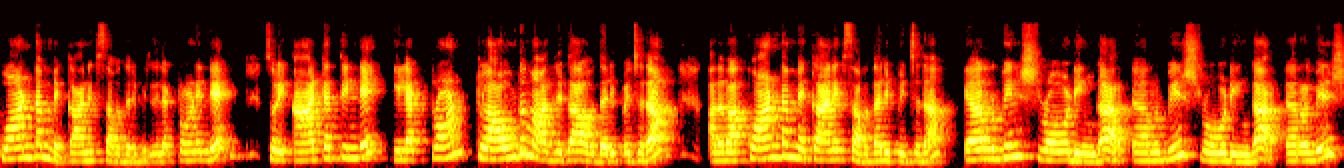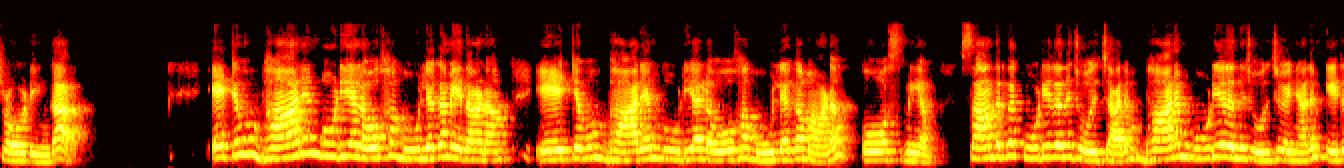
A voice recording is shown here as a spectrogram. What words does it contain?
ക്വാണ്ടം മെക്കാനിക്സ് അവതരിപ്പിച്ചത്. ഇലക്ട്രോണിന്റെ സോറി ആറ്റത്തിന്റെ ഇലക്ട്രോൺ ക്ലൗഡ് മാതൃക അവതരിപ്പിച്ചത് അഥവാ ക്വാണ്ടം മെക്കാനിക്സ് അവതരിപ്പിച്ചത് Erwin Schrodinger Erwin Schrodinger Erwin Schrodinger ഏറ്റവും ഭാരം കൂടിയ ലോഹ മൂലകം ഏതാണ്? ഏറ്റവും ഭാരം കൂടിയ ലോഹ മൂലകമാണ് ഓസ്മിയം. സാന്ദ്രത കൂടിയതെന്ന് ചോദിച്ചാലും ഭാരം കൂടിയതെന്ന് ചോദിച്ചു കഴിഞ്ഞാലും ഏത്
